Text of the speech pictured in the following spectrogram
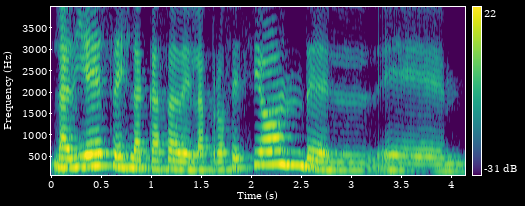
La 10 es la casa de la profesión, del, eh,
